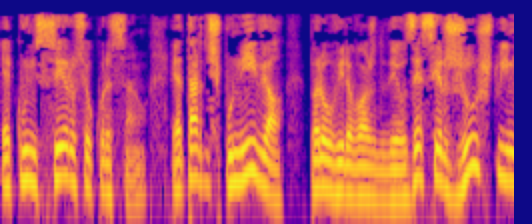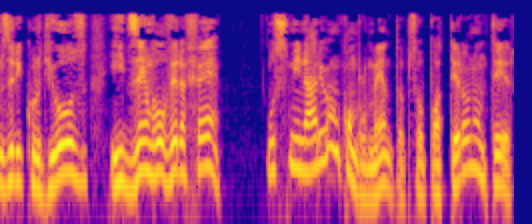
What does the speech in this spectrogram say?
é conhecer o seu coração, é estar disponível para ouvir a voz de Deus, é ser justo e misericordioso e desenvolver a fé. O seminário é um complemento, a pessoa pode ter ou não ter.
